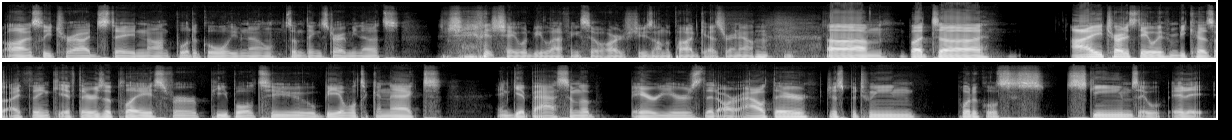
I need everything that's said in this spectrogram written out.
honestly tried to stay non-political, even though some things drive me nuts. Shay, Shay would be laughing so hard if she was on the podcast right now. Um, but uh, I try to stay away from because I think if there's a place for people to be able to connect and get past some of the barriers that are out there just between political s- schemes, it, it it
